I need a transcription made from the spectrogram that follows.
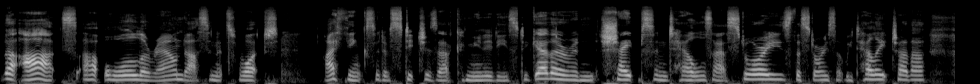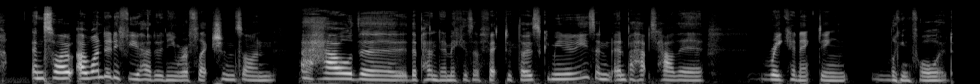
The arts are all around us, and it's what I think sort of stitches our communities together and shapes and tells our stories, the stories that we tell each other. And so I wondered if you had any reflections on how the, the pandemic has affected those communities and, and perhaps how they're reconnecting looking forward.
